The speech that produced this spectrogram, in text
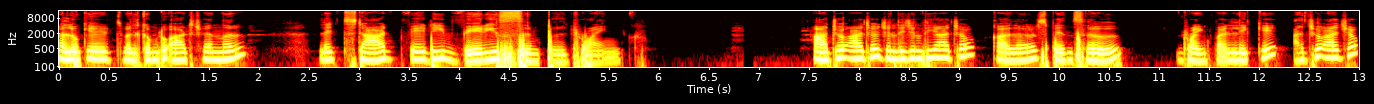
Hello kids welcome to art channel let's start very very simple drawing आ जाओ आ जाओ जल्दी जल्दी आ जाओ। कलर्स पेंसिल ड्राइंग फ़ाइल लेके आ जाओ आ जाओ।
